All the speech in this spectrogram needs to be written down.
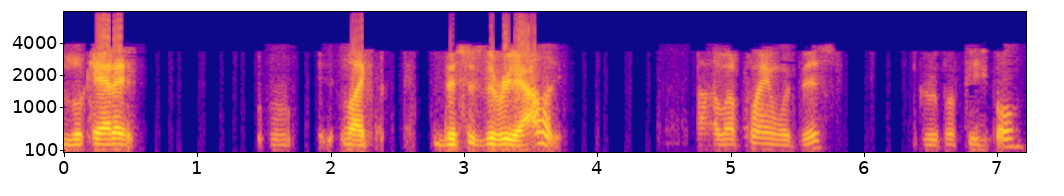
look at it like this is the reality. I love playing with this group of people,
